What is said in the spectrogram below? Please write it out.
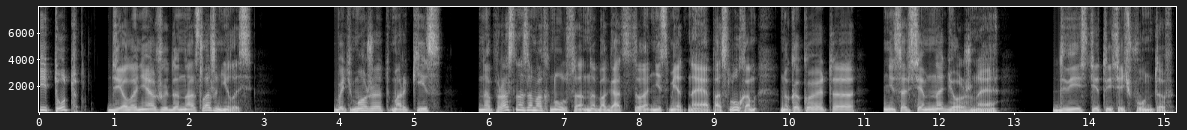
И тут дело неожиданно осложнилось. Быть может, маркиз напрасно замахнулся на богатство несметное по слухам, но какое-то не совсем надежное. Двести тысяч фунтов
